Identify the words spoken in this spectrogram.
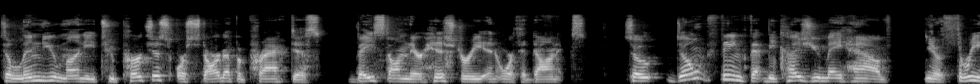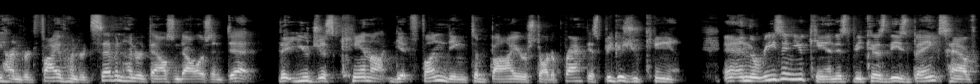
to lend you money to purchase or start up a practice based on their history in orthodontics. So don't think that because you may have you know, 300, 500, 700,000 dollars in debt that you just cannot get funding to buy or start a practice because you can. And the reason you can is because these banks have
